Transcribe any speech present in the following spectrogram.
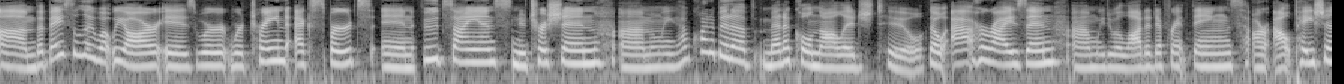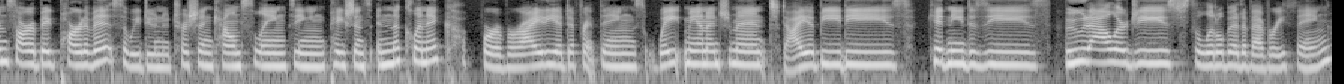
Um, but basically, what we are is we're, we're trained experts in food science, nutrition, um, and we have quite a bit of medical knowledge too. So, at Horizon, um, we do a lot of different things. Our outpatients are a big part of it. So, we do nutrition counseling, seeing patients in the clinic for a variety of different things weight management, diabetes, kidney disease, food allergies, just a little bit of everything.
